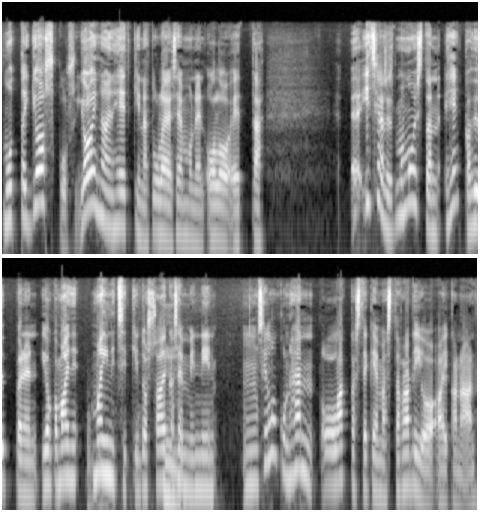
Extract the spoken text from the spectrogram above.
mutta joskus, joinain hetkinä tulee semmoinen olo, että itse asiassa mä muistan Henkka Hyppönen, jonka mainitsitkin tuossa aikaisemmin, mm. niin mm, silloin kun hän lakkas tekemästä radioa aikanaan,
